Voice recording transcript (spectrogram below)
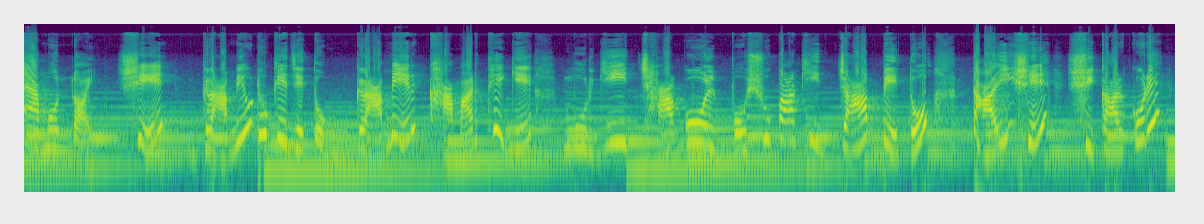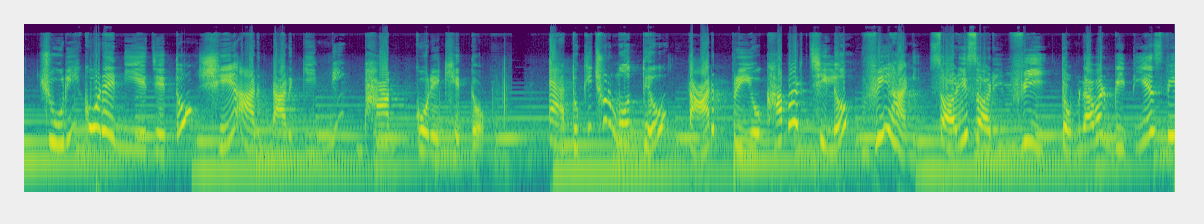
এমন নয়, সে গ্রামেও ঢুকে যেত। গ্রামের খামার থেকে মুরগি, ছাগল, পশু পাখি যা পেত, তাই সে শিকার করে চুরি করে নিয়ে যেত সে আর তার গিন্নি ভাগ করে খেত এত কিছুর মধ্যেও তার প্রিয় খাবার ছিল ভিহানি সরি সরি ভি, তোমরা আবার বিটিএস ভি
